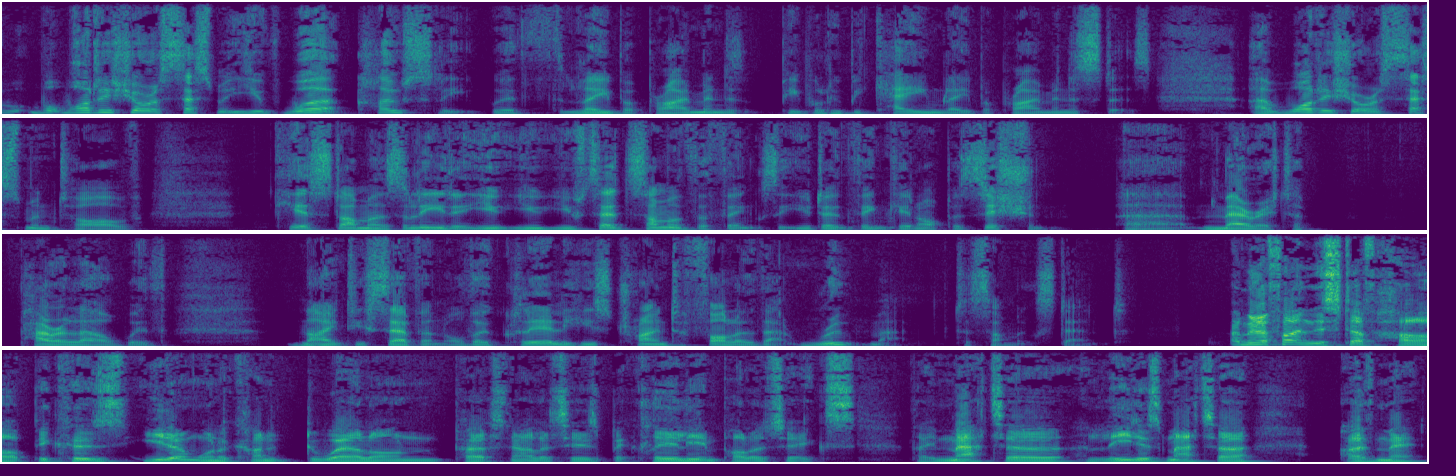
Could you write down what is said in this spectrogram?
What is your assessment? You've worked closely with Labour prime minister, people who became Labour prime ministers. Uh, what is your assessment of Keir Starmer as a leader? You, you, you said some of the things that you don't think in opposition uh, merit a parallel with 97, although clearly he's trying to follow that route map to some extent. I mean, I find this stuff hard because you don't want to kind of dwell on personalities, but clearly in politics, they matter and leaders matter. I've met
